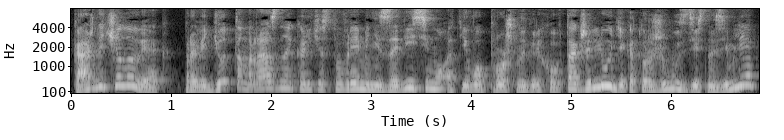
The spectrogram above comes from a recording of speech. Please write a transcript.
Каждый человек проведет там разное количество времени, зависимо от его прошлых грехов. Также люди, которые живут здесь на земле,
